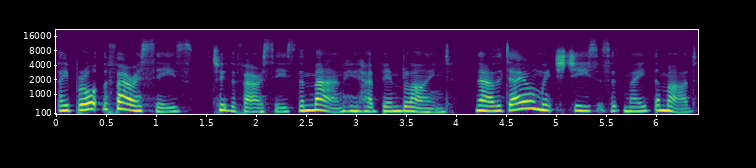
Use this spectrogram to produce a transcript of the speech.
They brought the Pharisees to the Pharisees the man who had been blind. Now, the day on which Jesus had made the mud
